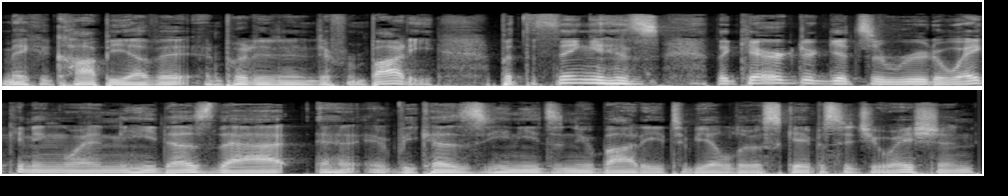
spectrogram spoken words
make a copy of it and put it in a different body. But the thing is, the character gets a rude awakening when he does that uh, because he needs a new body to be able to escape a situation.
